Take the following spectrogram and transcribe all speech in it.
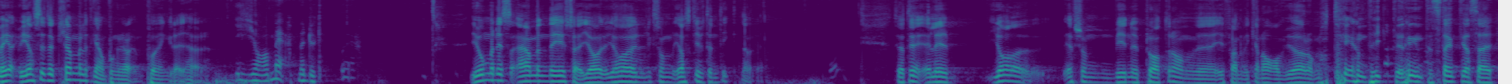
Men jag, jag sitter och klämmer lite grann på, på en grej här. Jag med, men du kan börja. Jo, men det, ja, men det är så här, jag, jag, har liksom, jag har skrivit en dikt nämligen. Så jag, eller, jag, eftersom vi nu pratar om eh, ifall vi kan avgöra om något är en dikt eller inte, så tänkte jag så här,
